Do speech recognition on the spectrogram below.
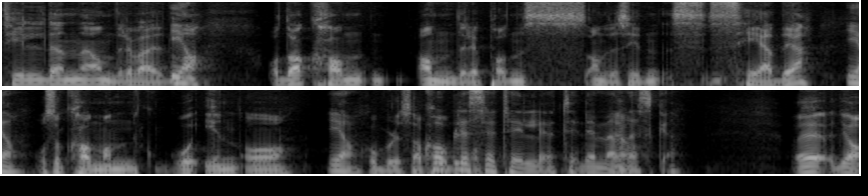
til den andre verden. Ja. Da. Og da kan andre på den andre siden se det, Ja. og så kan man gå inn og ja. koble seg på. Koble seg til, til det mennesket. Eh, Ja,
